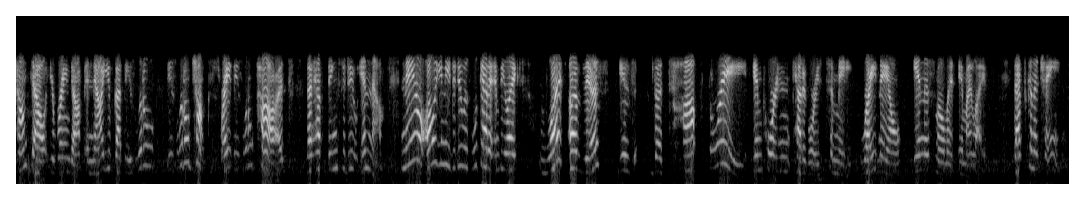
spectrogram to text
chunked out your brain dump, and now you've got these little these little chunks, right? These little pods that have things to do in them. Now all you need to do is look at it and be like, what of this is the top three important categories to me right now in this moment in my life? That's going to change.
